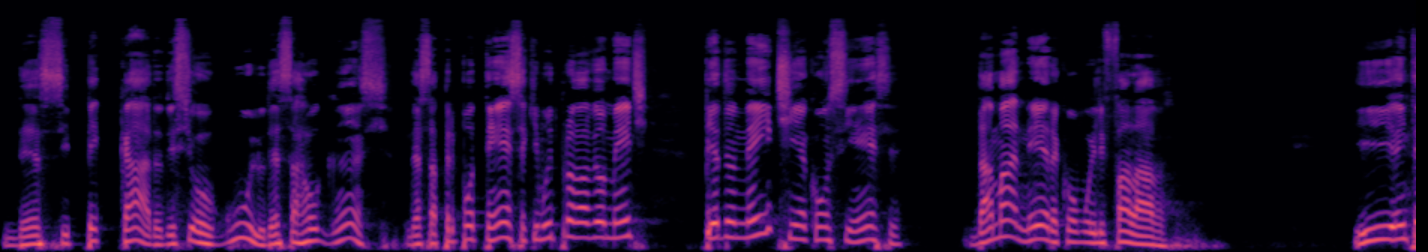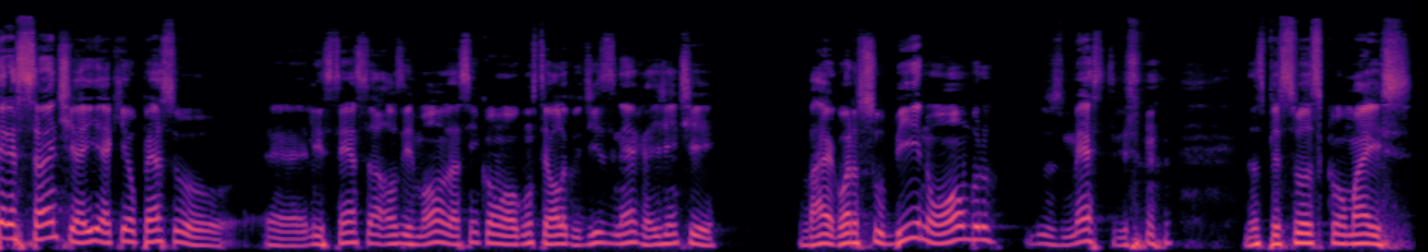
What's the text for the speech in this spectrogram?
desse pecado, desse orgulho, dessa arrogância, dessa prepotência que muito provavelmente Pedro nem tinha consciência da maneira como ele falava. E é interessante aí, aqui eu peço é, licença aos irmãos, assim como alguns teólogos dizem, né, que a gente vai agora subir no ombro dos mestres, das pessoas com mais,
